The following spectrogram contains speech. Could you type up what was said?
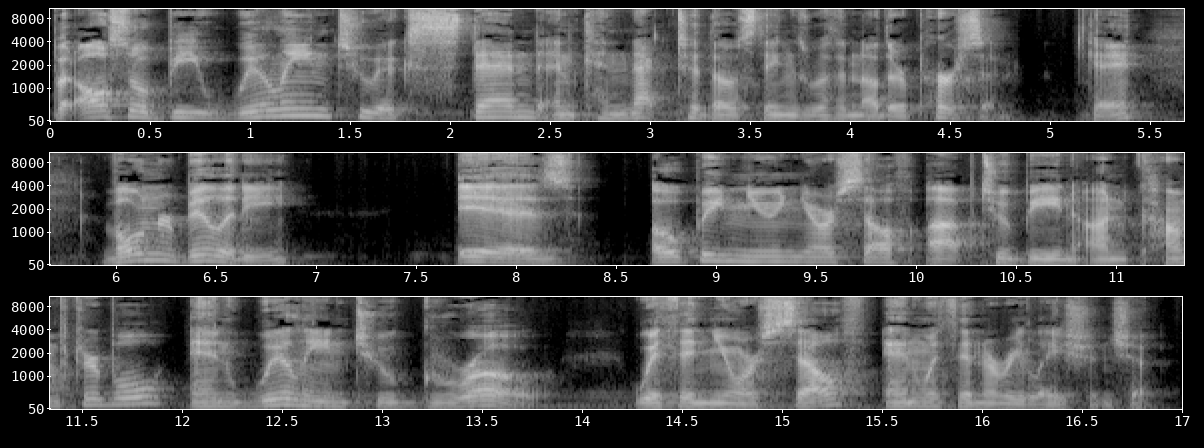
but also be willing to extend and connect to those things with another person. Okay. Vulnerability is opening yourself up to being uncomfortable and willing to grow within yourself and within a relationship.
